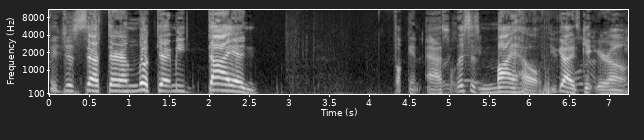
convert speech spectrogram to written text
They just sat there and looked at me dying. Fucking asshole. This is my health. You guys get your own.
